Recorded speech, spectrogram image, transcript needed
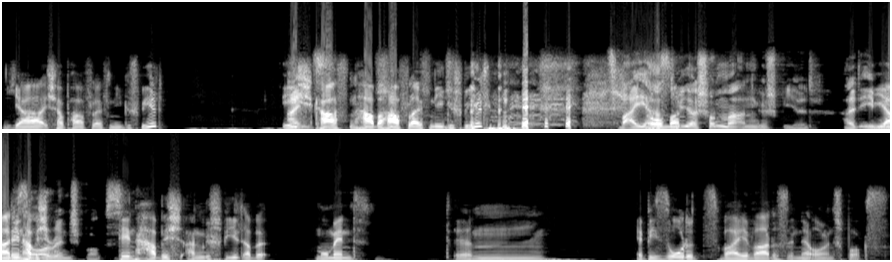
Ja, ich habe Half-Life nie gespielt. Ich, Eins. Carsten, habe Half-Life nie gespielt. zwei Oh hast Mann. du ja schon mal angespielt. Halt eben Ja, in den dieser hab ich- Orange Box. Den habe ich angespielt, aber Moment. Ähm, Episode 2 war das in der Orange Box.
